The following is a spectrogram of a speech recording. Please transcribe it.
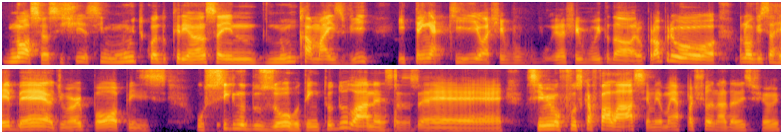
Nossa, eu assisti assim muito quando criança e nunca mais vi. E tem aqui, eu achei, eu achei muito da hora. O próprio A Noviça Rebelde, Mary Poppins, o signo do Zorro, tem tudo lá nessas. É... Se me ofusca falácia, minha mãe é apaixonada nesse filme.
